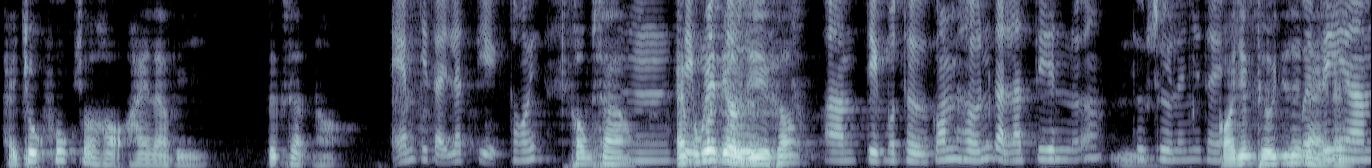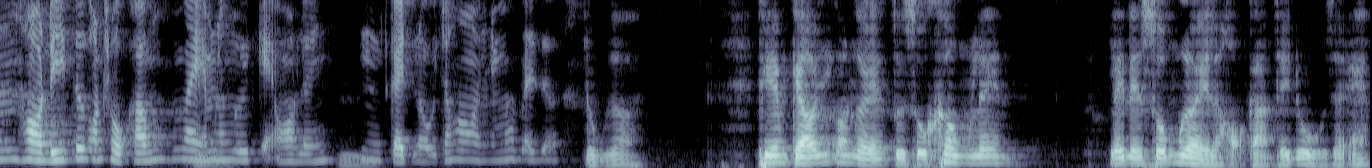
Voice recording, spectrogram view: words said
hãy chúc phúc cho họ hay là vì tức giận họ Em chỉ thấy là tiếc thôi. không sao Ừm, em có biết điều từ- gì không À, tiếc một thứ còn hơn cả là tiền nữa. Ừ. Thực sự là như thế. có những thứ như thế Bởi này vì này um, họ đi từ con số không và em Ừ. là người kéo họ lên, Ừ. ừ, kết nối cho họ nhưng mà bây giờ đúng rồi khi em kéo những con người từ số 0 lên lên đến số 10 là họ cảm thấy đủ rồi em.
